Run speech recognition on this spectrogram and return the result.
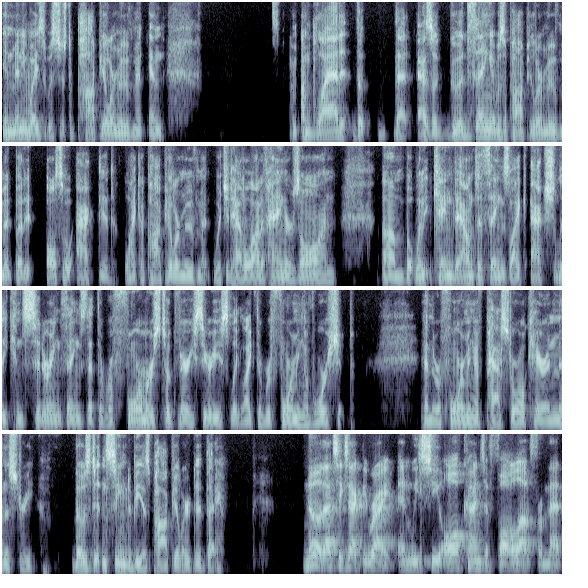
in many ways it was just a popular movement, and I'm glad that that as a good thing it was a popular movement, but it also acted like a popular movement, which it had a lot of hangers on. Um, but when it came down to things like actually considering things that the reformers took very seriously, like the reforming of worship and the reforming of pastoral care and ministry, those didn't seem to be as popular, did they? No, that's exactly right, and we see all kinds of fallout from that.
